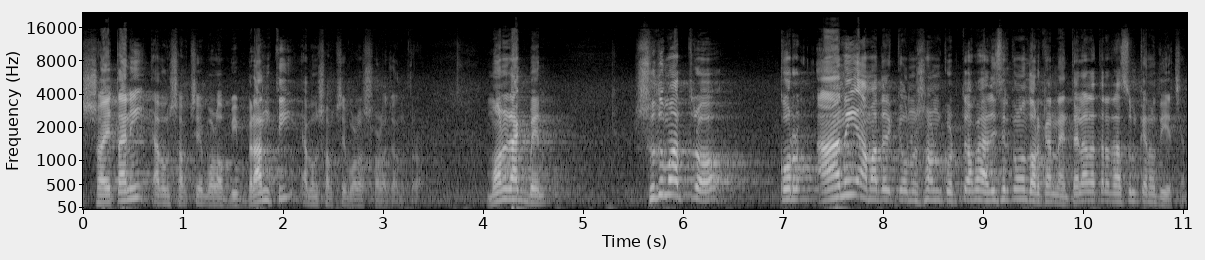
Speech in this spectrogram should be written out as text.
শয়তানি এবং সবচেয়ে বড় বিভ্রান্তি এবং সবচেয়ে বড় ষড়যন্ত্র। মনে রাখবেন, শুধুমাত্র কোরআনই আমাদেরকে অনুসরণ করতে হবে, হাদিসের কোনো দরকার নাই। তাহলে আল্লাহ তালা রাসুল কেন দিয়েছেন?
